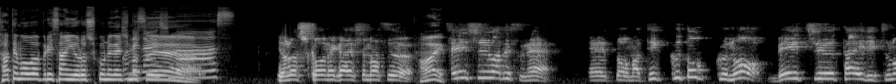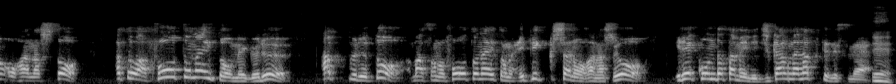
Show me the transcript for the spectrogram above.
さてモバプリさんよろしくお願いしますお願いします。よろしくお願いします。はい先週はですね、えっ、と、まあ、TikTok の米中対立のお話と、あとはフォートナイトをめぐるアップルと、まあ、そのフォートナイトのエピック社のお話を入れ込んだために時間がなくてですね、え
